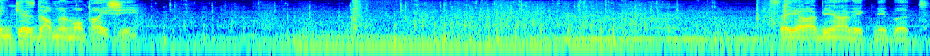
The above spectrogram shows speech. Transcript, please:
Une caisse d'armement par ici. Ça ira bien avec mes bottes.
